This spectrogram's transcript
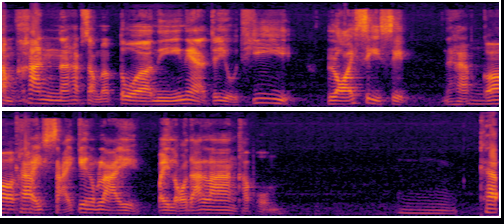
สำคัญนะครับสำหรับตัวนี้เนี่ยจะอยู่ที่ 140 นะครับอืมก็ครับใครสายเก็งกำไรไปรอด้านล่างครับผมอืมครับ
